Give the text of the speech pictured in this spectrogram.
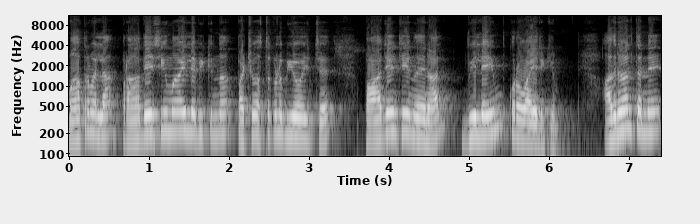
മാത്രമല്ല പ്രാദേശികമായി ലഭിക്കുന്ന ഭക്ഷ്യവസ്തുക്കൾ ഉപയോഗിച്ച് പാചകം ചെയ്യുന്നതിനാൽ വിലയും കുറവായിരിക്കും. അതിനാൽ തന്നെ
